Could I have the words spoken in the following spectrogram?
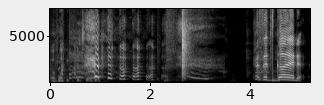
One for two. Because it's good.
